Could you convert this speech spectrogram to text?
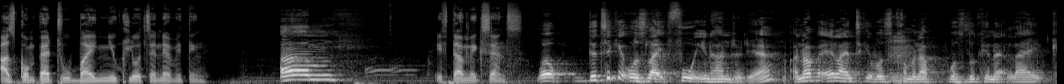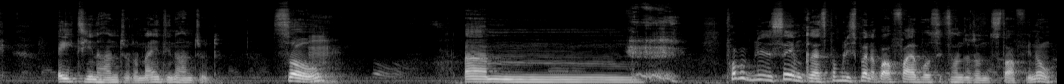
as compared to buying new clothes and everything? Um. If that makes sense. Well, the ticket was like fourteen hundred. Yeah. Another airline ticket was Mm. coming up. Was looking at like eighteen hundred or nineteen hundred. So, Mm. um, probably the same because I probably spent about five or six hundred on stuff. You know.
